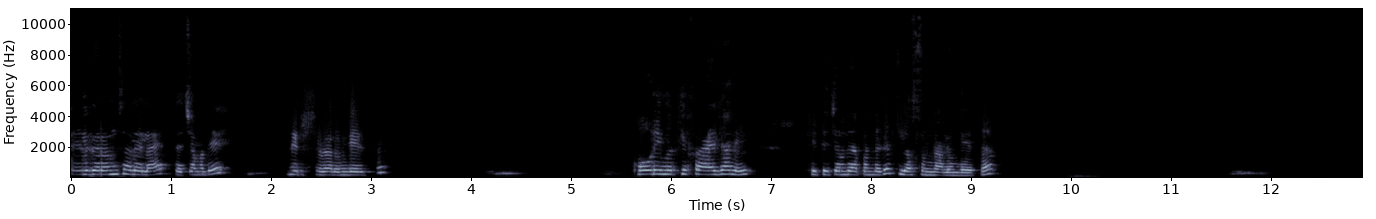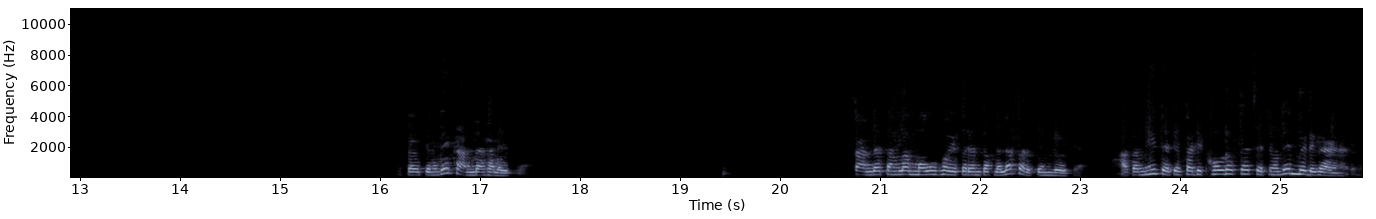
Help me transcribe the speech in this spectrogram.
तेल गरम झालेलं आहे. त्याच्यामध्ये मिरची घालून घ्यायचं. थोडी मिरची फ्राय झाली की त्याच्यामध्ये आपण लगेच लसूण घालून घ्यायचं. आता याच्यामध्ये कांदा घालायचा. कांदा चांगला मऊ होईपर्यंत आपल्याला परतून घ्यायचा. आता मी त्याच्यासाठी थोडस त्याच्यामध्ये मीठ घालणार आहे.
